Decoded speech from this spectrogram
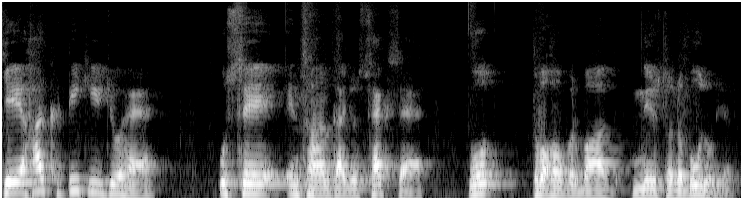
कि हर खट्टी चीज़ जो है, उससे इंसान का जो सेक्स है, वो तबाह बर्बाद नीरस नबूद हो जाता है।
